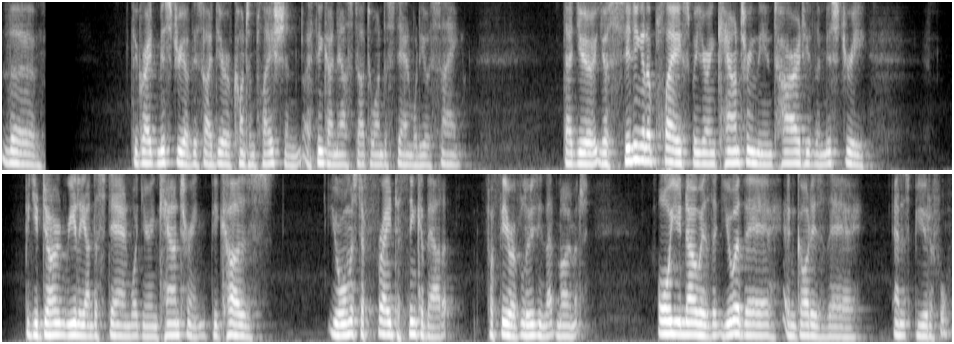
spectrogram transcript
the the great mystery of this idea of contemplation, I think I now start to understand what he was saying that you're, you're sitting in a place where you're encountering the entirety of the mystery, but you don't really understand what you're encountering because you're almost afraid to think about it for fear of losing that moment. All you know is that you are there and God is there and it's beautiful.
